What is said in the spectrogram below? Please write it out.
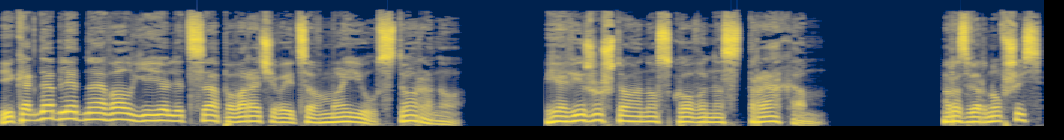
и когда бледный овал ее лица поворачивается в мою сторону, я вижу, что оно сковано страхом. Развернувшись,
